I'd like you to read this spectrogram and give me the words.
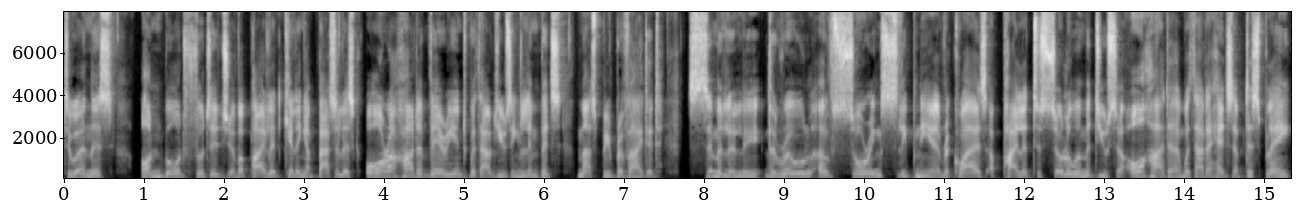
To earn this, onboard footage of a pilot killing a basilisk or a harder variant without using limpets must be provided. Similarly, the role of soaring Sleipnir requires a pilot to solo a Medusa or harder without a heads up display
